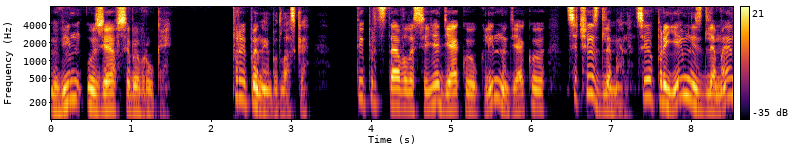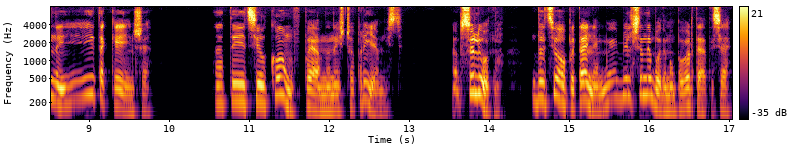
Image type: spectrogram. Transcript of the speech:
Він узяв себе в руки. Припини, будь ласка, ти представилася, я дякую, клінно дякую. Це честь для мене, це приємність для мене і таке інше. А ти цілком впевнений, що приємність? Абсолютно. До цього питання ми більше не будемо повертатися.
